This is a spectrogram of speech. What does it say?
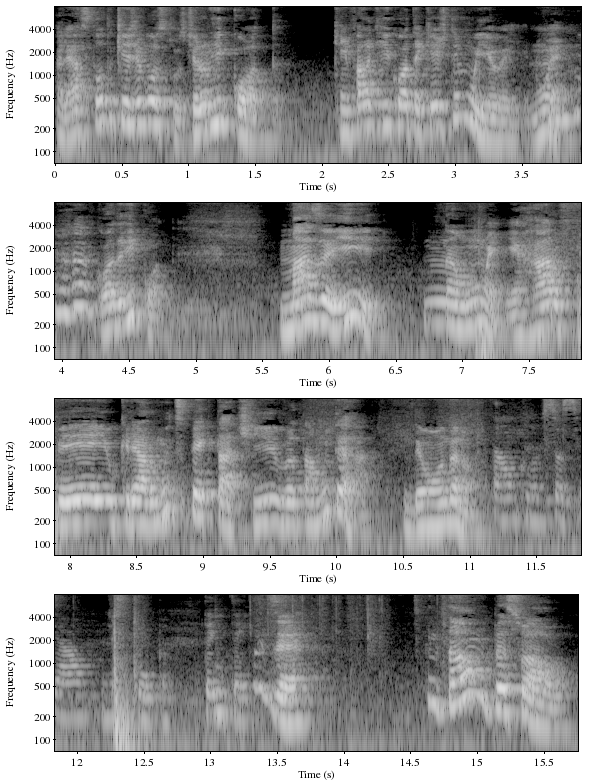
Aliás, todo queijo é gostoso, tirando ricota. Quem fala que ricota é queijo tem um erro aí, não é? Ricota é ricota. Mas aí, não, não é. Erraram feio, criaram muita expectativa, tá muito errado. Não deu onda, não. Então, clube social, desculpa. Tentei. Pois é. Então, pessoal,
